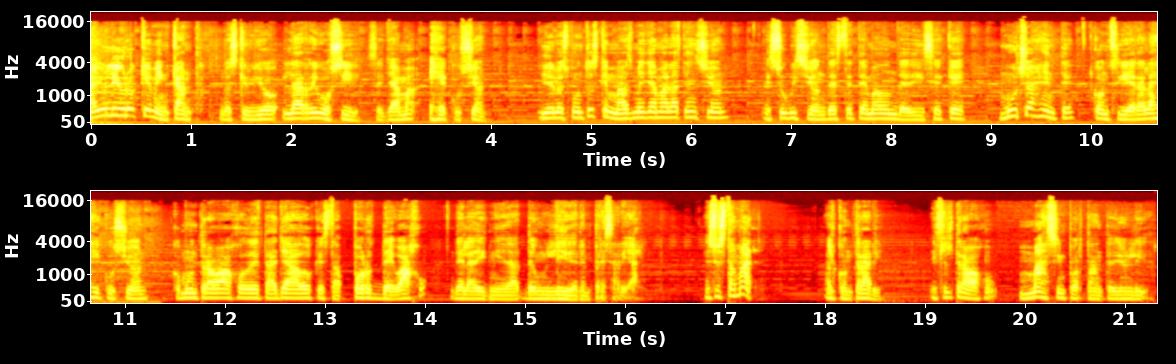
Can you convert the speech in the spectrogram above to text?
Hay un libro que me encanta, lo escribió Larry Bossidi, se llama Ejecución. Y de los puntos que más me llama la atención es su visión de este tema donde dice que mucha gente considera la ejecución como un trabajo detallado que está por debajo de la dignidad de un líder empresarial. Eso está mal. Al contrario, es el trabajo más importante de un líder.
